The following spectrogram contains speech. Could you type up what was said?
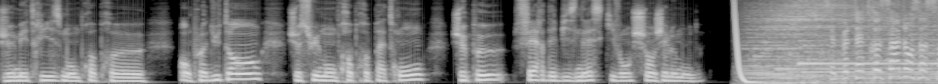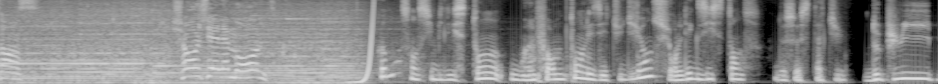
Je maîtrise mon propre euh, emploi du temps, je suis mon propre patron, je peux faire des business qui vont changer le monde. C'est peut-être ça dans un sens. Changer le monde. Comment sensibilise-t-on ou informe-t-on les étudiants sur l'existence de ce statut? Depuis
